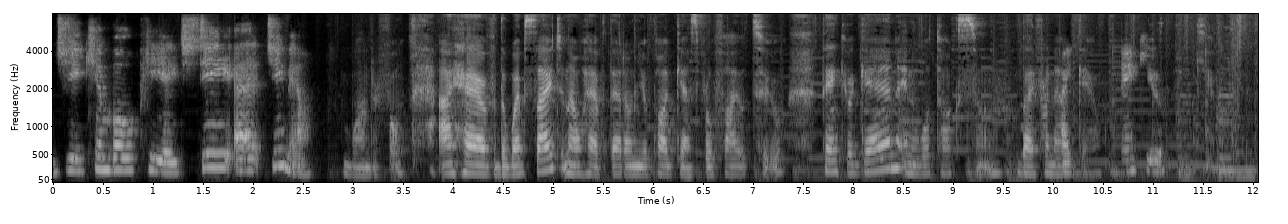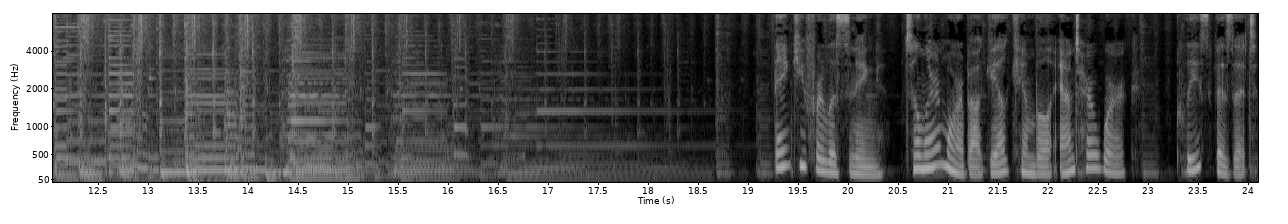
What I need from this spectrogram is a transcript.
gkimballphd at gmail. Wonderful. I have the website and I'll have that on your podcast profile too. Thank you again and we'll talk soon. Bye for now, Bye. Gayle. Thank you. Thank you. Thank you for listening. To learn more about Gayle Kimball and her work, please visit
